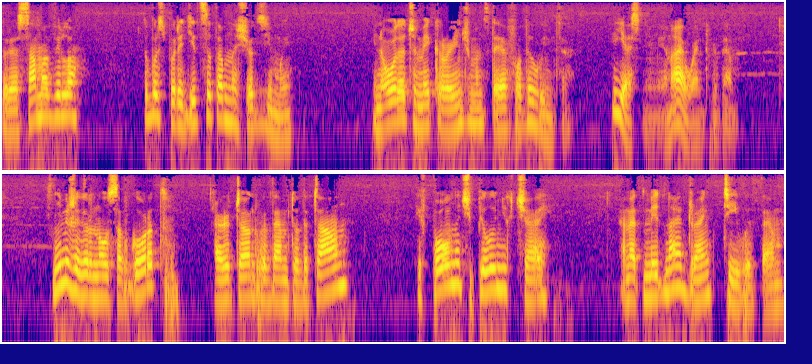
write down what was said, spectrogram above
to their summer villa, чтобы распорядиться там насчет зимы. In order to make arrangements there for the winter. И я с ними, and I went with them. С ними же вернулся в город. I returned with them to the town. И в полночь пил у них чай and at midnight drank tea with them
